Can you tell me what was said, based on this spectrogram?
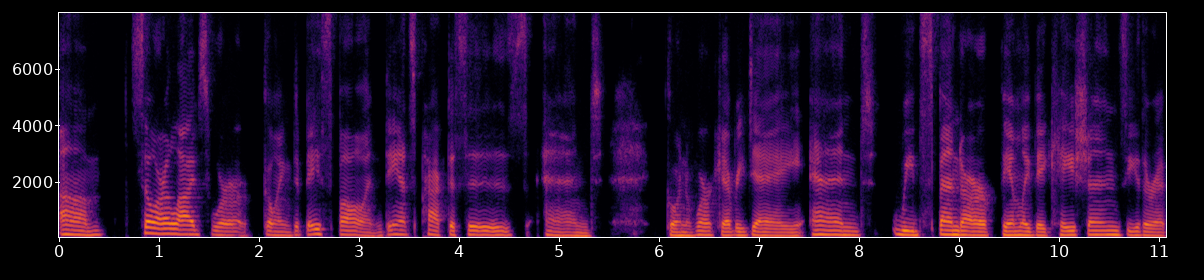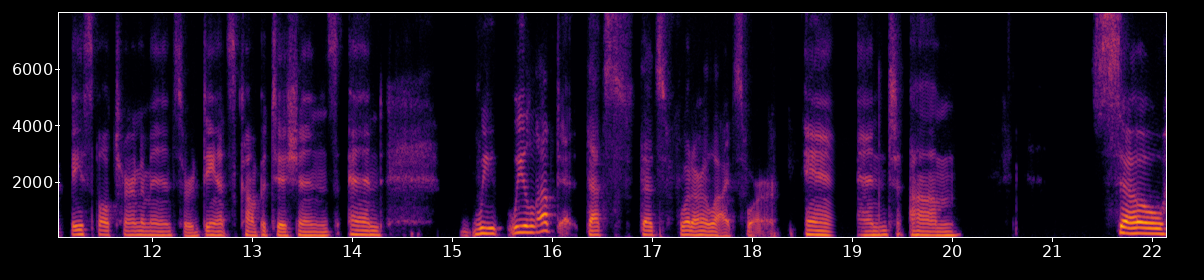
Um, so our lives were going to baseball and dance practices and going to work every day and we'd spend our family vacations either at baseball tournaments or dance competitions and we we loved it. That's that's what our lives were. And and um so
